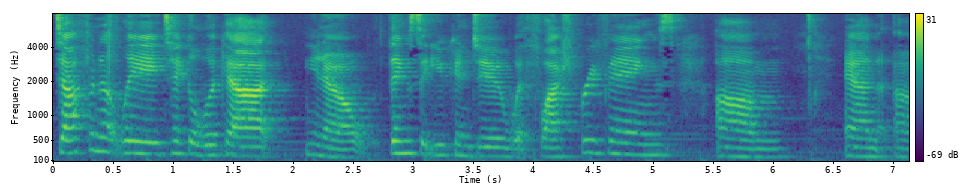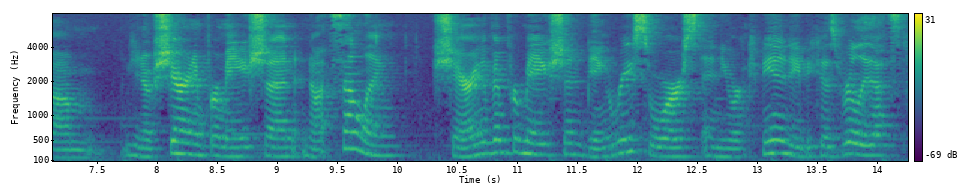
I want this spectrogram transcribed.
definitely take a look at, you know, things that you can do with flash briefings um, and, um, you know, sharing information, not selling, sharing of information, being a resource in your community, because really that's,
